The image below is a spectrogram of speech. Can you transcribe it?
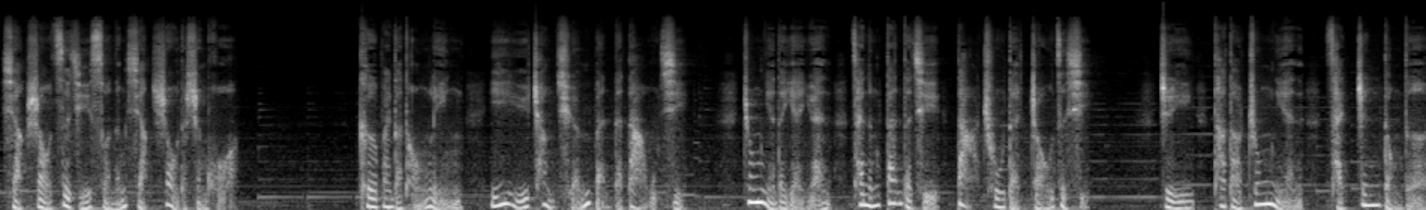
享受自己所能享受的生活。科班的统领宜于唱全本的大武戏，中年的演员才能担得起大出的轴子戏，只因他到中年才真懂得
